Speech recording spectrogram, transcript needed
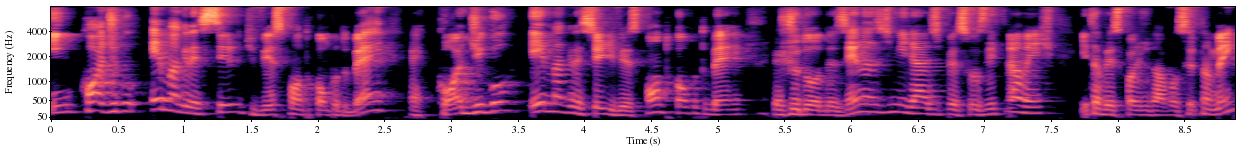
em código emagrecerdevez.com.br, é código emagrecerdevez.com.br, ajudou dezenas de milhares de pessoas literalmente e talvez pode ajudar você também.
